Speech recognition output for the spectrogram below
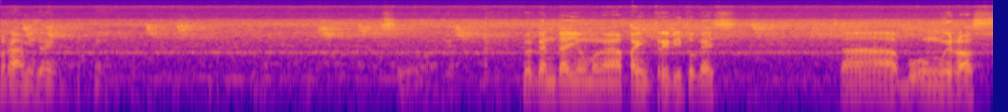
marami rin. So, yan. Maganda yung mga pine tree dito guys sa buong warehouse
